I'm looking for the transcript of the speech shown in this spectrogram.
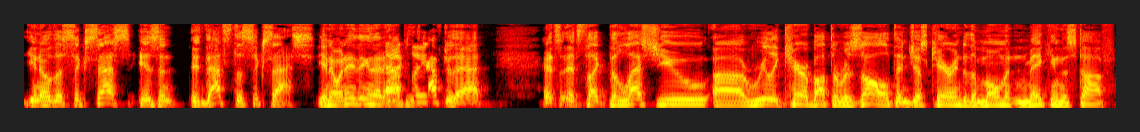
you know, the success isn't, that's the success, you know, anything that happens after that, it's, it's like the less you, uh, really care about the result and just care into the moment and making the stuff,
